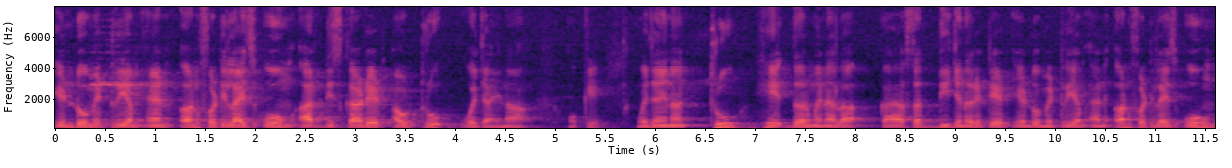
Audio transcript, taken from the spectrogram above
endometrium and unfertilised ovum are discarded out through vagina okay vagina through हे दर महिन्याला काय असतात? Degenerated endometrium and unfertilised ovum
